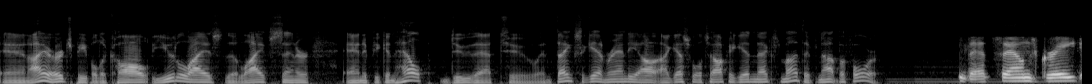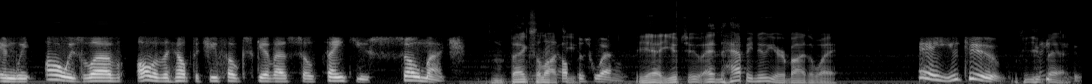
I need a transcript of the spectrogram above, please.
And I urge people to call, utilize the Life Center, and if you can help, do that too. And thanks again, Randy. I'll, I guess we'll talk again next month, if not before. That sounds great, and we always love all of the help that you folks give us. So thank you so much. And thanks a lot help to you. as well. Yeah, you too. And Happy New Year, by the way. Hey, you too. You Thank bet.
